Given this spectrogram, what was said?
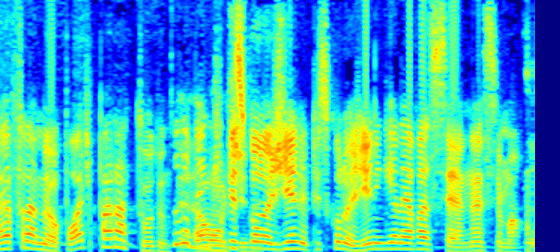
aí eu falei, meu, pode parar tudo. Tudo É, bem que psicologia, psicologia ninguém leva a sério, né, Simão?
